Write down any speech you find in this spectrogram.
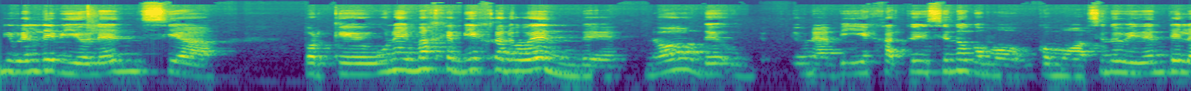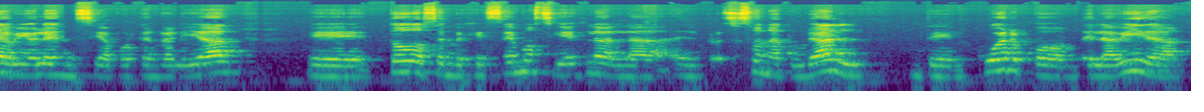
nivel de violencia, porque una imagen vieja no vende, ¿no? De, una vieja, estoy diciendo como, como haciendo evidente la violencia, porque en realidad eh, todos envejecemos y es el proceso natural del cuerpo, de la vida.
